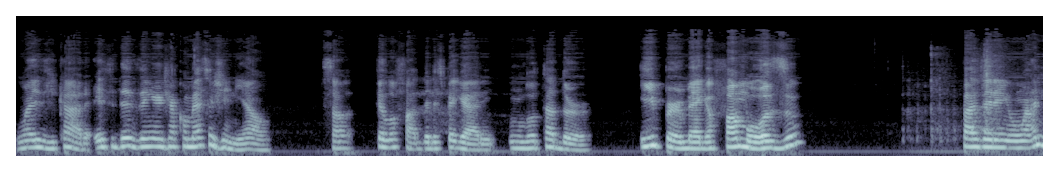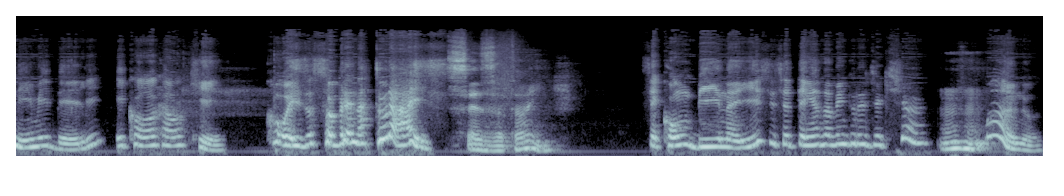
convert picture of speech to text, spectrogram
Mas, cara, esse desenho já começa genial só pelo fato deles pegarem um lutador hiper mega famoso, fazerem um anime dele e colocar o quê? Coisas sobrenaturais. Exatamente. Você combina isso e você tem as aventuras de Jack Chan. Uhum. Mano,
